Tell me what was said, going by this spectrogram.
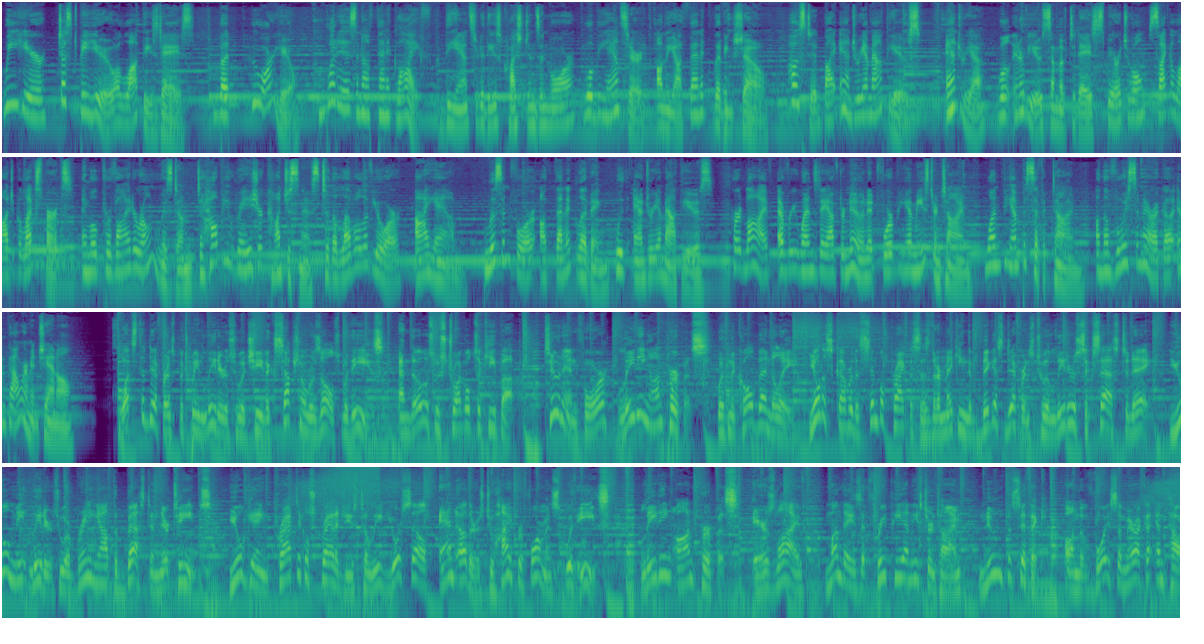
We hear just be you a lot these days. But who are you? What is an authentic life? The answer to these questions and more will be answered on the Authentic Living Show, hosted by Andrea Matthews. Andrea will interview some of today's spiritual, psychological experts and will provide her own wisdom to help you raise your consciousness to the level of your I am. Listen for Authentic Living with Andrea Matthews. Heard live every Wednesday afternoon at 4 p.m. Eastern Time, 1 p.m. Pacific Time on the Voice America Empowerment Channel. What's the difference between leaders who achieve exceptional results with ease and those who struggle to keep up? Tune in for Leading on Purpose with Nicole Bendaly. You'll discover the simple practices that are making the biggest difference to a leader's success today. You'll meet leaders who are bringing out the best in their teams. You'll gain practical strategies to lead yourself and others to high performance with ease. Leading on Purpose airs live Mondays at 3 p.m. Eastern Time, noon Pacific on the Voice America Empowerment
